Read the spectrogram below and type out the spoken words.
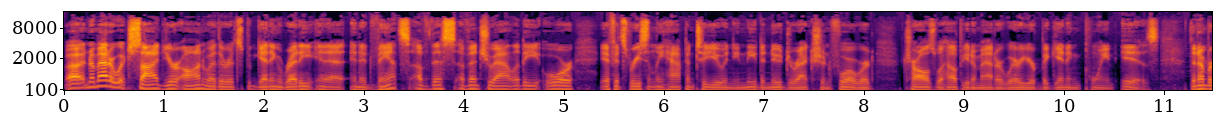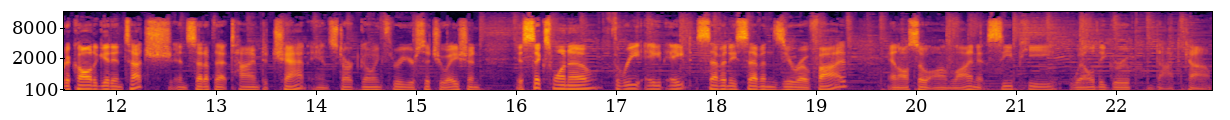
uh, no matter which side you're on, whether it's getting ready in, a, in advance of this eventuality or if it's recently happened to you and you need a new direction forward, Charles will help you no matter where your beginning point is. The number to call to get in touch and set up that time to chat and start going through your situation is 610 388 7705 and also online at cpweldegroup.com.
